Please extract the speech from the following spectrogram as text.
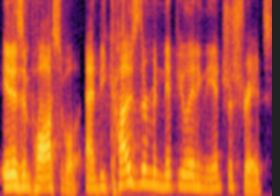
it is impossible and because they're manipulating the interest rates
